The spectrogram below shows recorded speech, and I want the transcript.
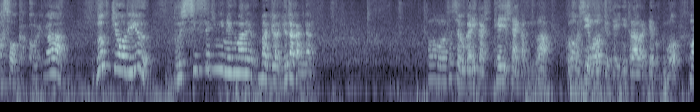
あそうか。これが仏教でいう物質的に恵まれる、まあ、いわゆる豊かになるその物差しを僕が理解し提示しない限りはこの欲しいものっていう定義にとらわれて僕もうん。同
